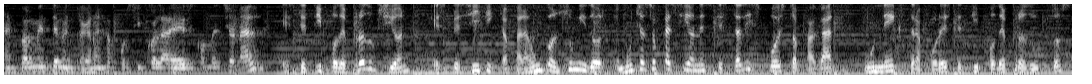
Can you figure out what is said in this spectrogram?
Actualmente nuestra granja porcícola es convencional. Este tipo de producción, específica para un consumidor que en muchas ocasiones está dispuesto a pagar un extra por este tipo de productos,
